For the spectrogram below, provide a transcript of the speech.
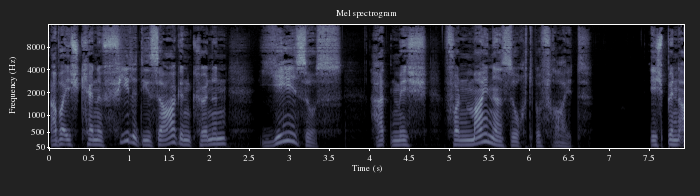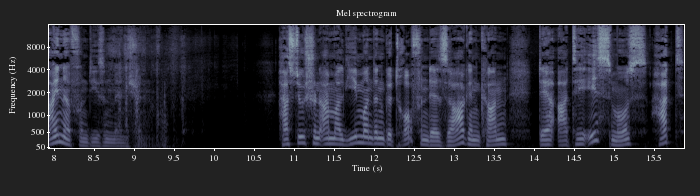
aber ich kenne viele, die sagen können, Jesus hat mich von meiner Sucht befreit. Ich bin einer von diesen Menschen. Hast du schon einmal jemanden getroffen, der sagen kann, der Atheismus hat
